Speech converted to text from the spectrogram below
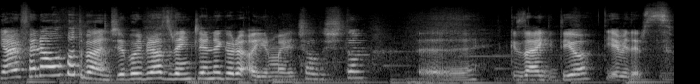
Yani fena olmadı bence. Böyle biraz renklerine göre ayırmaya çalıştım. Ee, güzel gidiyor diyebiliriz.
